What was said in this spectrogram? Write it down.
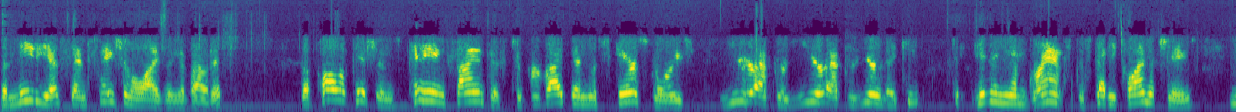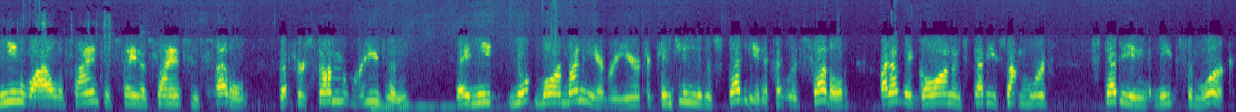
the media sensationalizing about it, the politicians paying scientists to provide them with scare stories year after year after year. They keep giving them grants to study climate change. Meanwhile, the scientists say the science is settled, but for some reason, they need no, more money every year to continue to study it. If it was settled, why don't they go on and study something worth studying that needs some work?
